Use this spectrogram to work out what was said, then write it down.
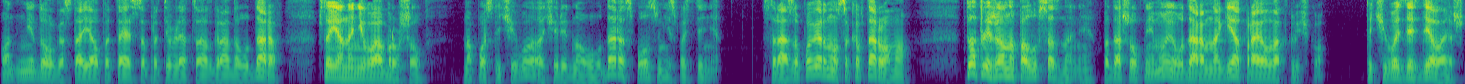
Он недолго стоял, пытаясь сопротивляться от града ударов, что я на него обрушил, но после чего очередного удара сполз вниз по стене. Сразу повернулся ко второму. Тот лежал на полу в сознании. Подошел к нему и ударом ноги отправил в отключку. «Ты чего здесь делаешь?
